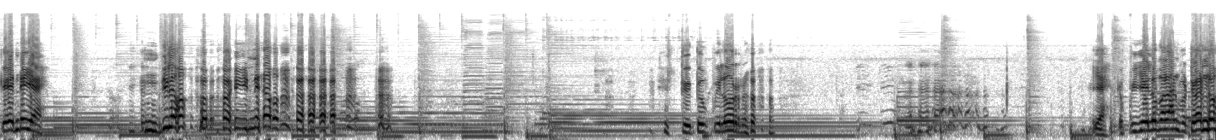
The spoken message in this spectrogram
kende ya? Endi lo. Ini lo. Tutup pilur ya kepiye lo malan bodohan lo?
